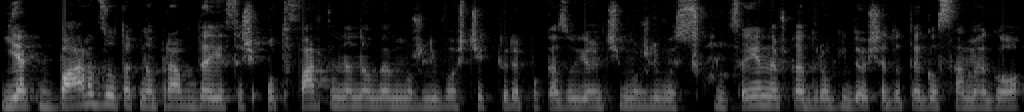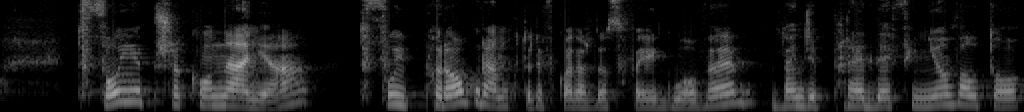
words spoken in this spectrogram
jak bardzo tak naprawdę jesteś otwarty na nowe możliwości, które pokazują Ci możliwość skrócenia na przykład drogi dojścia do tego samego. Twoje przekonania, Twój program, który wkładasz do swojej głowy, będzie predefiniował to,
